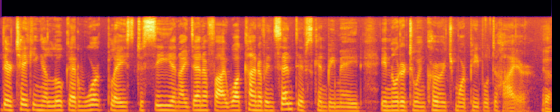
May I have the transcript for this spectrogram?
they're taking a look at workplace to see and identify what kind of incentives can be made in order to encourage more people to hire. Yeah.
